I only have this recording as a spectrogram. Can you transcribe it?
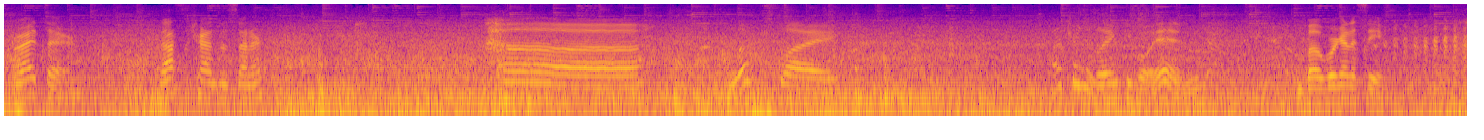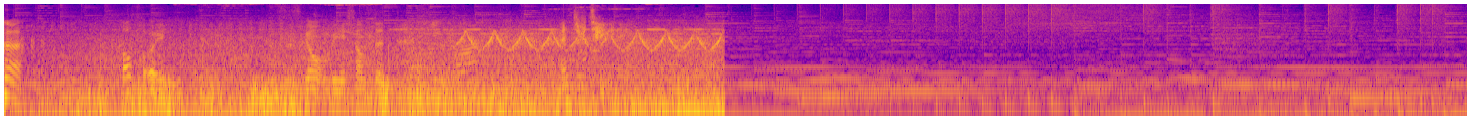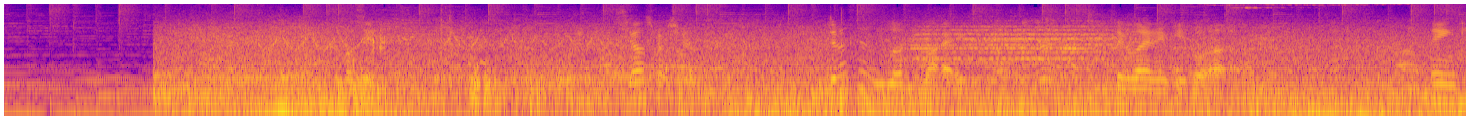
Right there. That's the transit center. Letting people in, but we're gonna see. Hopefully, this is gonna be something entertaining. Sales doesn't look like they're letting people up. I think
